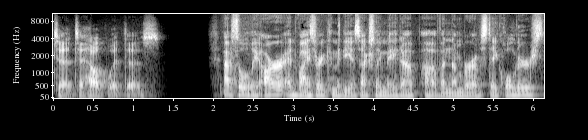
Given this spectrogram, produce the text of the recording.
to to help with this. Absolutely. Our advisory committee is actually made up of a number of stakeholders,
